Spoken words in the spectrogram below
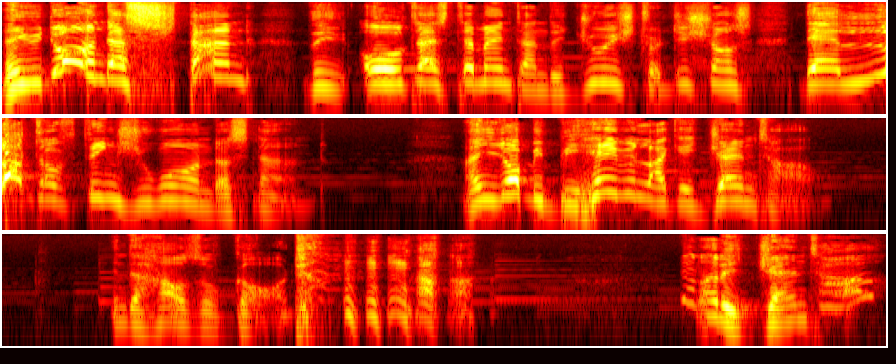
And you don't understand the Old Testament and the Jewish traditions, there are a lot of things you won't understand. And you don't be behaving like a Gentile in the house of God. You're not a Gentile.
